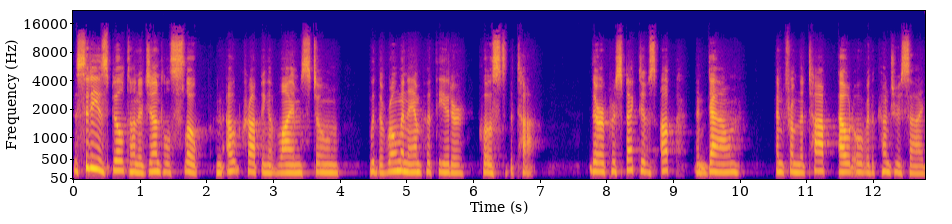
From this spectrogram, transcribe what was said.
The city is built on a gentle slope, an outcropping of limestone with the Roman amphitheater close to the top. There are perspectives up and down and from the top out over the countryside.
